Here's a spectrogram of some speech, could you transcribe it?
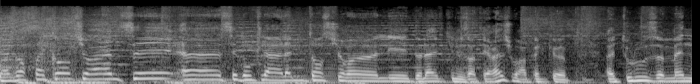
15h50 sur AMC, euh, c'est donc la, la mi-temps sur euh, les deux lives qui nous intéressent. Je vous rappelle que euh, Toulouse mène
